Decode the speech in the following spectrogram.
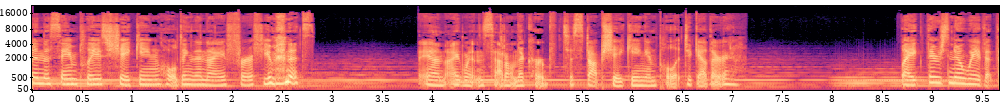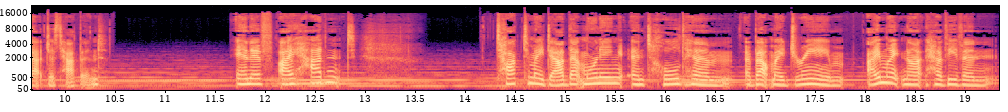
Stood in the same place, shaking, holding the knife for a few minutes. And I went and sat on the curb to stop shaking and pull it together. Like, there's no way that that just happened. And if I hadn't talked to my dad that morning and told him about my dream, I might not have even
